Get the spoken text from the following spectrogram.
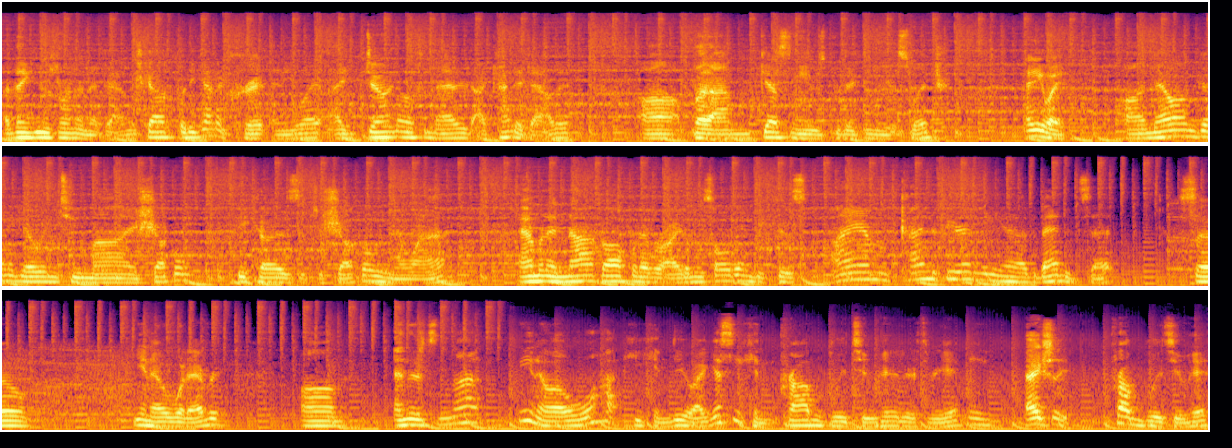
I think he was running a damage calc, but he got a crit anyway. I don't know if it mattered. I kind of doubt it. Uh, but I'm guessing he was predicting me to switch. Anyway, uh, now I'm going to go into my Shuckle, because it's a Shuckle, you know why not. And I'm going to knock off whatever item he's holding, because I am kind of here in the, uh, the Banded set. So, you know, whatever. Um, and there's not, you know, a lot he can do. I guess he can probably two-hit or three-hit me. Actually, probably two-hit.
